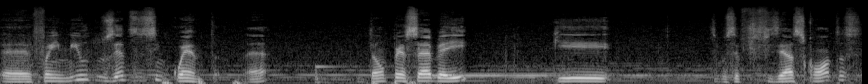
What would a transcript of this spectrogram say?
é, foi em 1250, né? Então percebe aí que se você fizer as contas,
